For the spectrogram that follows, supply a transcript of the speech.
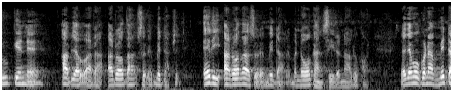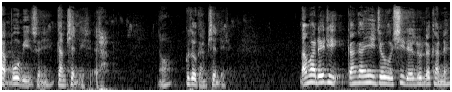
ဘူးကင်းတယ်အပြပါဒအာရောသဆိုတဲ့မေတ္တာဖြစ်တယ်အဲ့ဒီအာရောသဆိုတဲ့မေတ္တာလည်းမနောကံစေရနာလို့ခေါ်တယ်ဒါကြောင့်မို့ခုနမေတ္တာပို့ပြီးဆိုရင်ကံဖြစ်နေတယ်အဲ့ဒါနော်ကုသိုလ်ကံဖြစ်နေတယ်တမ္မာဒိဋ္ဌိကံကံရဲ့အကျိုးကိုရှိတယ်လို့လက်ခံတယ်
